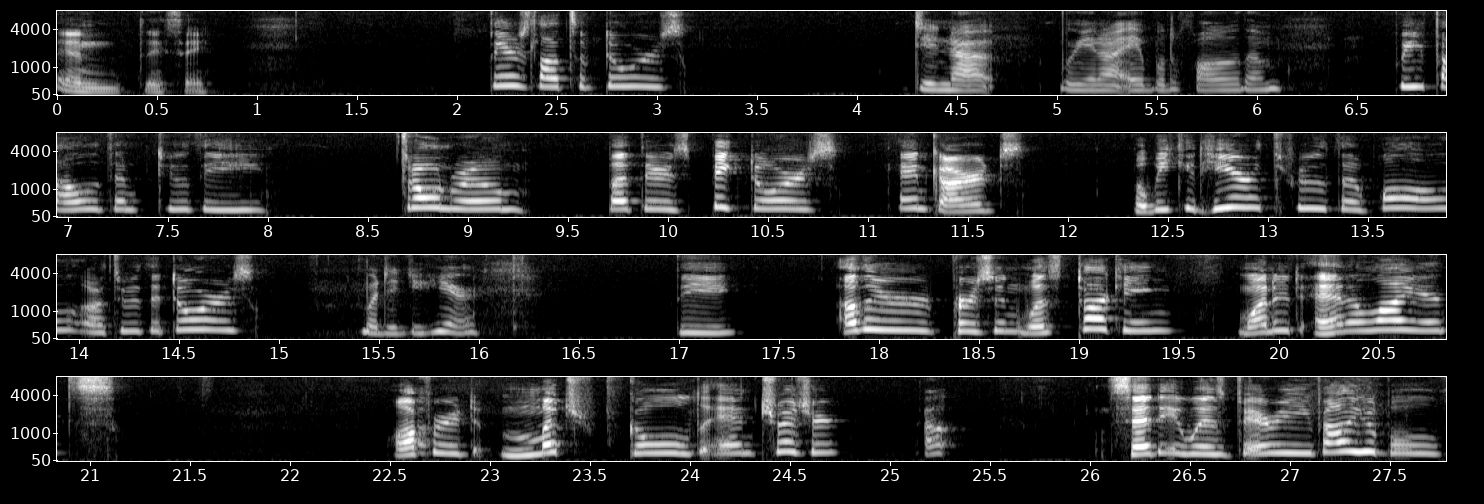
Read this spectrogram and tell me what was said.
and they say, "There's lots of doors. Did not were you not able to follow them? We followed them to the throne room, but there's big doors and guards. But we could hear through the wall or through the doors. What did you hear? The other person was talking, wanted an alliance, offered much gold and treasure. Oh. Said it was very valuable,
